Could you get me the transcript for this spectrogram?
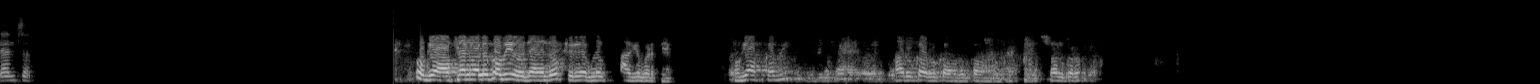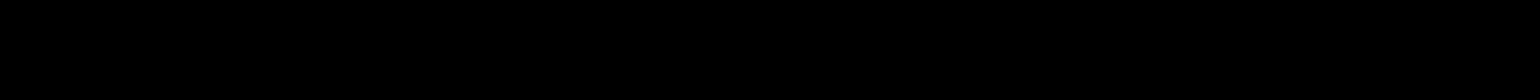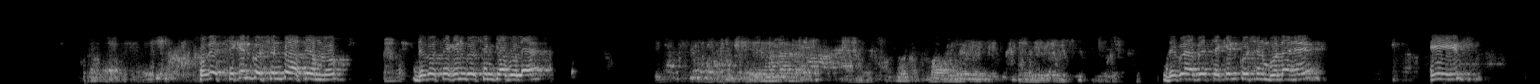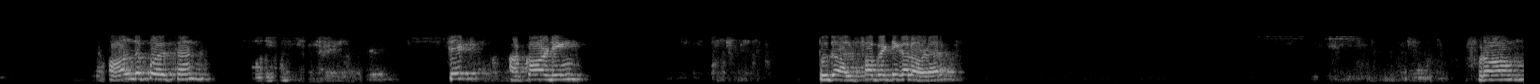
डन ओके ऑफलाइन वाले को अभी हो जाने दो, फिर हम लोग आगे बढ़ते हैं। हो गया आपका भी हाँ रुका रुका रुका सॉल्व करो। ओके सेकंड क्वेश्चन पे आते हैं हम लोग। देखो सेकंड क्वेश्चन क्या बोला है? देखो, यहाँ पे सेकंड क्वेश्चन बोला है if all the person sit according to the alphabetical order from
